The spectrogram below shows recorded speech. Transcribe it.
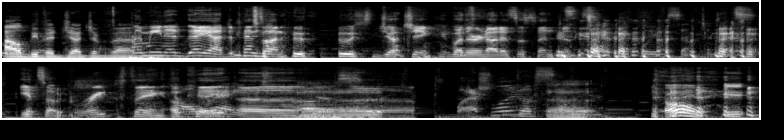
I'll be the judge of that. I mean, it, yeah, it depends on who who's judging whether or not it's a sentence. Technically a sentence. it's a great thing. Okay, right. uh, Yes. uh, flashlight. The sun. oh, it,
